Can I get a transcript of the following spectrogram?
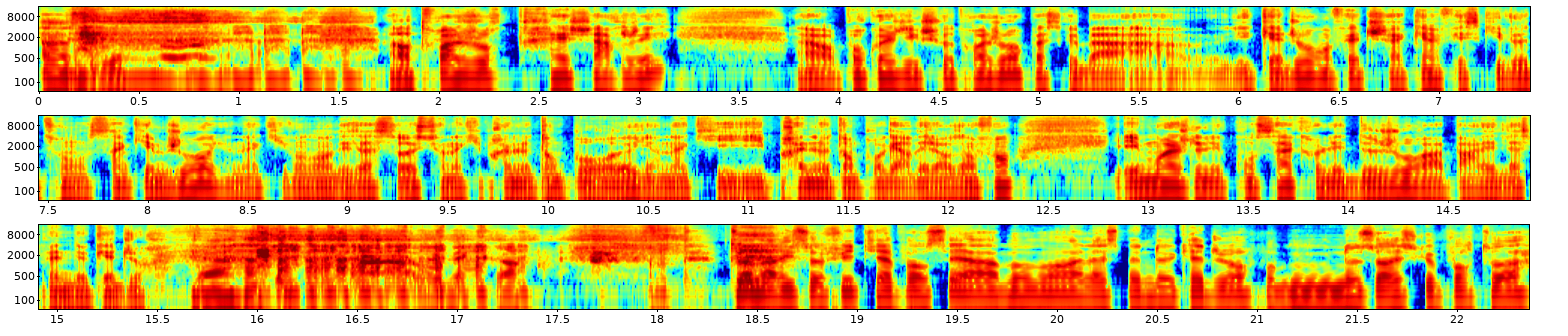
Ah, c'est bien. Alors 3 jours très chargés. Alors pourquoi je dis que je suis aux trois jours? Parce que bah, les quatre jours, en fait, chacun fait ce qu'il veut de son cinquième jour. Il y en a qui vont dans des assos, il y en a qui prennent le temps pour eux, il y en a qui prennent le temps pour garder leurs enfants. Et moi, je les consacre les deux jours à parler de la semaine de quatre jours. Ah, oui, d'accord. Toi, Marie-Sophie, tu as pensé à un moment à la semaine de quatre jours, pour, ne serait-ce que pour toi,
